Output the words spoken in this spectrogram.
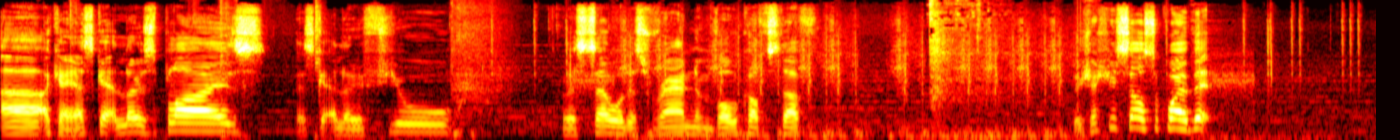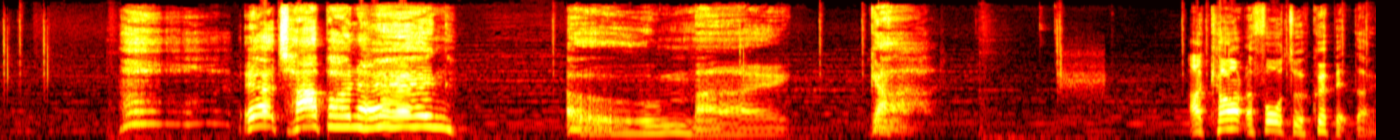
Uh, okay, let's get a load of supplies. Let's get a load of fuel. We'll sell all this random Volkov stuff. Which actually sells for quite a bit. It's happening! Oh my god. I can't afford to equip it though.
